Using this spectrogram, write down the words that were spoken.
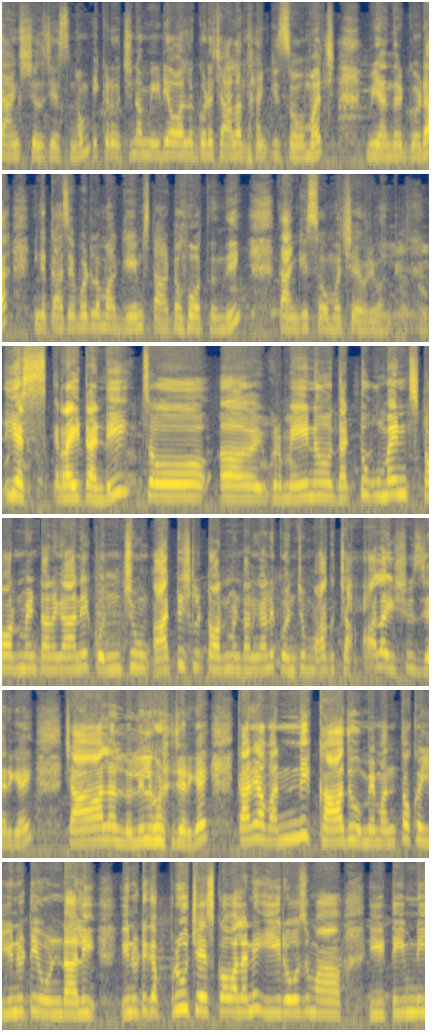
థ్యాంక్స్ తెలియజేస్తున్నాం ఇక్కడ వచ్చిన మీడియా వాళ్ళకి కూడా చాలా థ్యాంక్ యూ సో మచ్ మీ అందరికి కూడా. ఇంకా కాసేపట్లో మా గేమ్ స్టార్ట్ అవబోతుంది thank you so much everyone yes right అండి సో ఇక్కడ మెయిన్ దట్టు ఉమెన్స్ టోర్నమెంట్ అనగానే కొంచెం ఆర్టిస్టుల టోర్నమెంట్ అనగానే కొంచెం మాకు చాలా ఇష్యూస్ జరిగాయి. చాలా లొల్లిలు కూడా జరిగాయి. కానీ అవన్నీ కాదు మేమంతా ఒక యూనిటీ ఉండాలి. యూనిటీగా ప్రూవ్ చేసుకోవాలని ఈరోజు మా ఈ టీంని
